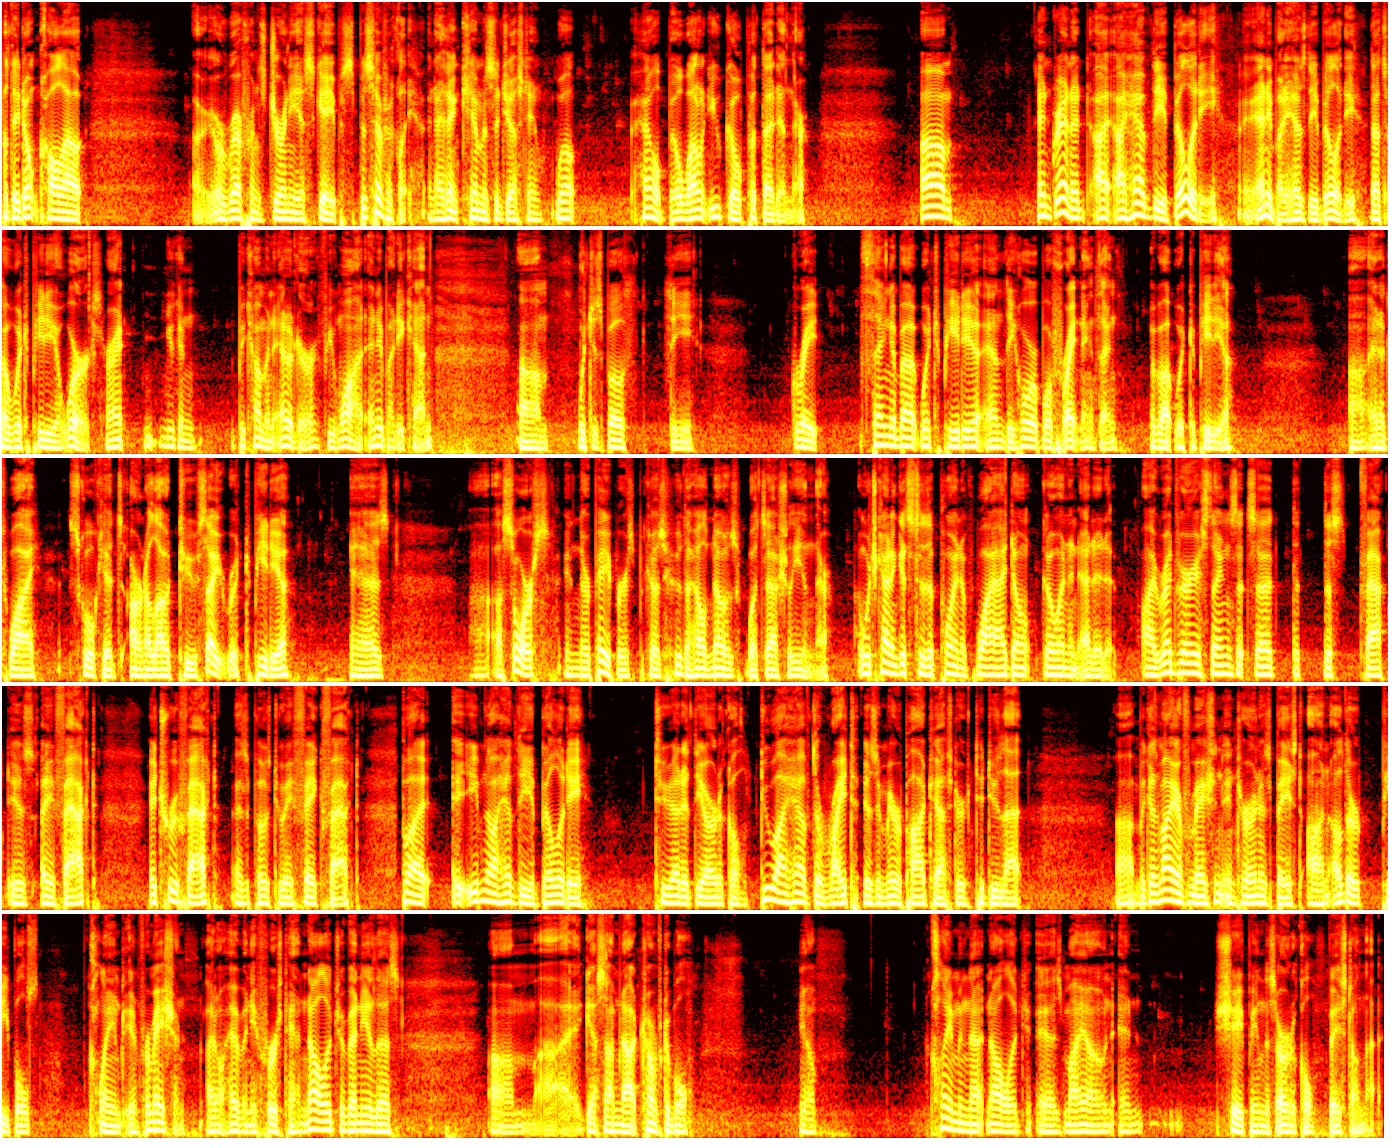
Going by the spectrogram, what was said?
but they don't call out or reference Journey Escape specifically. And I think Kim is suggesting, well, hell, Bill, why don't you go put that in there? Um, and granted, I, I have the ability, anybody has the ability, that's how Wikipedia works, right? You can become an editor if you want, anybody can, um, which is both the great thing about Wikipedia and the horrible, frightening thing about Wikipedia. Uh, and it's why school kids aren't allowed to cite Wikipedia as uh, a source in their papers because who the hell knows what's actually in there. Which kind of gets to the point of why I don't go in and edit it. I read various things that said that this fact is a fact, a true fact, as opposed to a fake fact. But even though I have the ability to edit the article, do I have the right as a mere podcaster to do that? Uh, because my information, in turn, is based on other people's claimed information. I don't have any firsthand knowledge of any of this. Um, I guess I'm not comfortable, you know, claiming that knowledge as my own and shaping this article based on that.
